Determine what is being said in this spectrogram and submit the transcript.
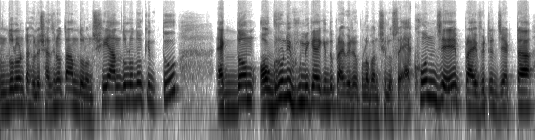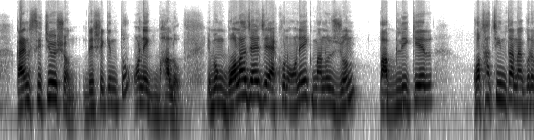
আন্দোলনটা হলো, স্বাধীনতা আন্দোলন, সেই আন্দোলনও কিন্তু একদম অগ্রণী ভূমিকায় কিন্তু প্রাইভেটের প্রলোভন ছিল। সো এখন যে প্রাইভেটের যে একটা কারেন্ট সিচুয়েশন দেশে কিন্তু অনেক ভালো। এবং বলা যায় যে এখন অনেক মানুষজন পাবলিকের কথা চিন্তা না করে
